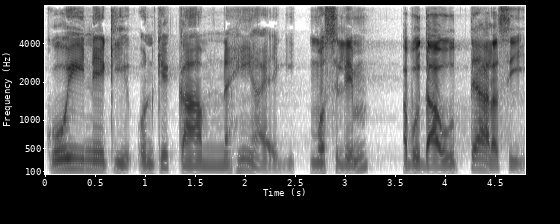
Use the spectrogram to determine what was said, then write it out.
کوئی نیکی ان کے کام نہیں آئے گی۔ مسلم ابو داود تیالسی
